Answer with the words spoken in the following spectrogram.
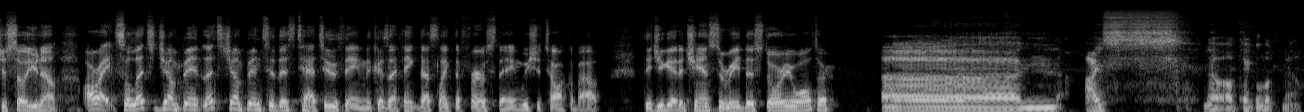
Just so you know. All right, so let's jump in. Let's jump into this tattoo thing because I think that's like the first thing we should talk about. Did you get a chance to read this story, Walter? Uh, I s- no. I'll take a look now.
